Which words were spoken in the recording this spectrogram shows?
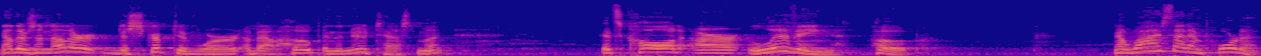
Now, there's another descriptive word about hope in the New Testament, It's called our living hope. Now, why is that important?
